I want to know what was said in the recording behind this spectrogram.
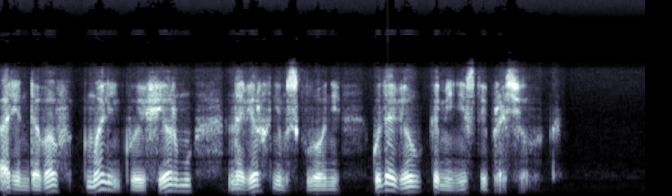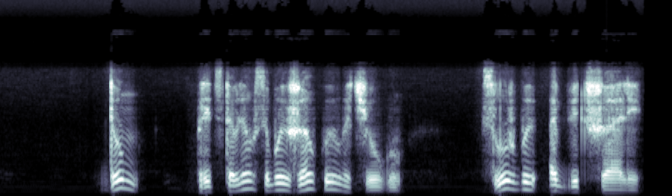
арендовав маленькую ферму на верхнем склоне, куда вел каменистый проселок. Дом представлял собой жалкую лачугу. Службы обветшали.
